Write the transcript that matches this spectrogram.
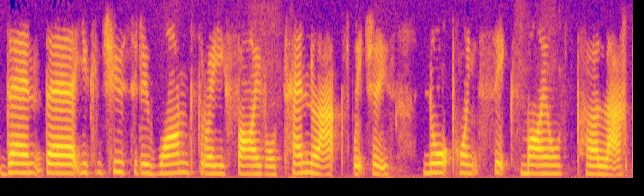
then there you can choose to do one, three, five, or ten laps, which is 0.6 miles per lap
